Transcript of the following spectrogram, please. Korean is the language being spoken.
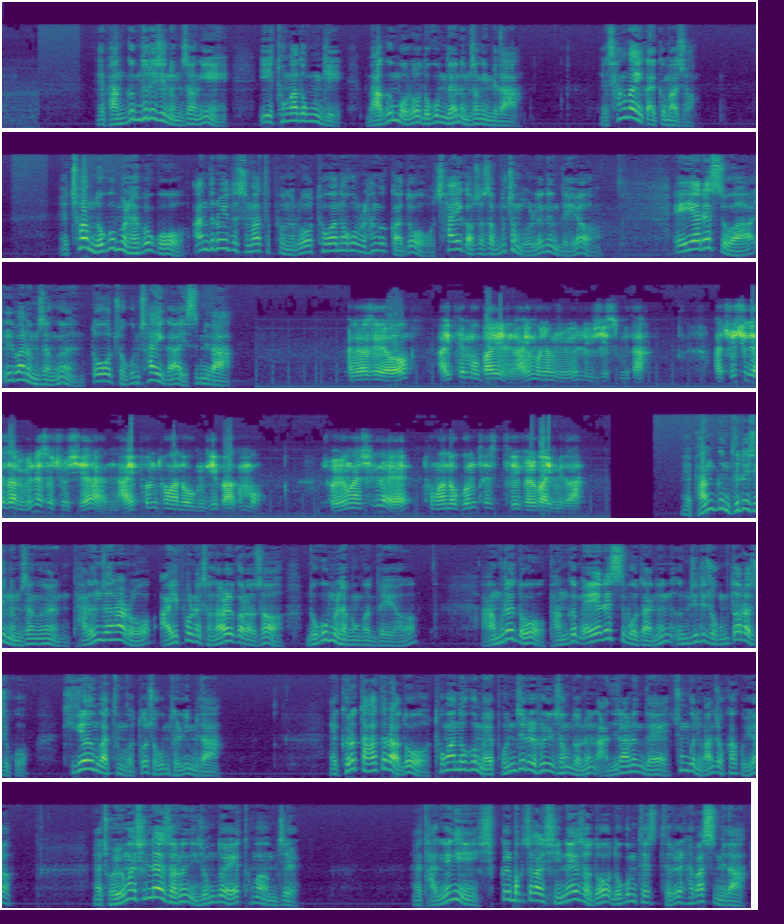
예, 방금 들으신 음성이 이 통화 녹음기 마그모로 녹음된 음성입니다. 예, 상당히 깔끔하죠. 예, 처음 녹음을 해보고 안드로이드 스마트폰으로 통화 녹음을 한 것과도 차이가 없어서 무척 놀랐는데요. ARS와 일반 음성은 또 조금 차이가 있습니다. 안녕하세요. 아이템 모바일 라임 운영 중인 류시있습니다. 아, 주식회사 뮌에서 출시한 아이폰 통화 녹음기 마그모 조용한 실내 통화 녹음 테스트 결과입니다. 네, 방금 들으신 음성은 다른 전화로 아이폰에 전화를 걸어서 녹음을 해본 건데요. 아무래도 방금 ALS보다는 음질이 조금 떨어지고 기계음 같은 것도 조금 들립니다. 네, 그렇다 하더라도 통화 녹음의 본질을 흘릴 정도는 아니라는데 충분히 만족하고요. 네, 조용한 실내에서는 이 정도의 통화 음질, 당연히 시끌벅적한 시내에서도 녹음 테스트를 해봤습니다.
